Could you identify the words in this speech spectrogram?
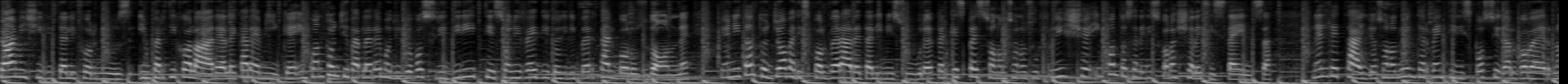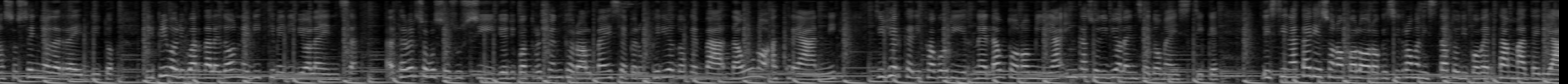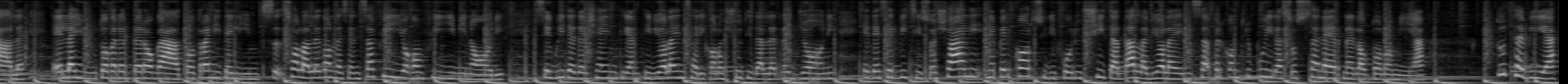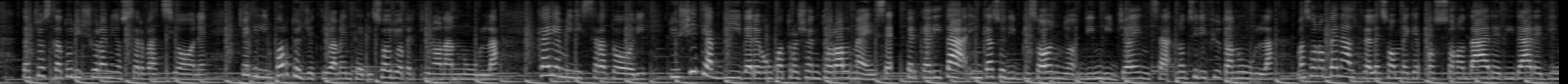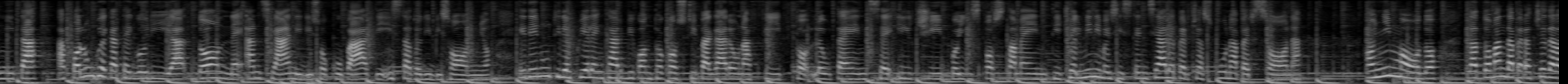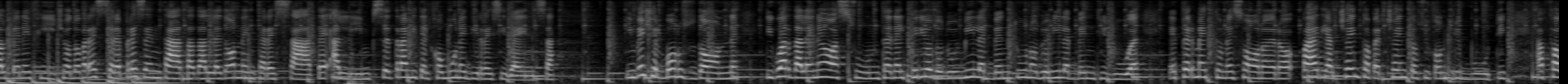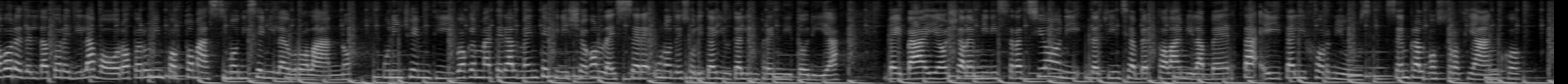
Ciao amici di Italy4 News, in particolare alle care amiche, in quanto oggi parleremo di due vostri diritti e sono il reddito di libertà e il bonus donne, e ogni tanto giova rispolverare tali misure perché spesso non se ne usufruisce in quanto se ne disconosce l'esistenza. Nel dettaglio sono due interventi disposti dal governo a sostegno del reddito. Il primo riguarda le donne vittime di violenza. Attraverso questo sussidio di 400 euro al mese per un periodo che va da 1 a 3 anni, si cerca di favorirne l'autonomia in caso di violenze domestiche. Destinatarie sono coloro che si trovano in stato di povertà materiale e l'aiuto verrebbe erogato tramite l'INPS solo alle donne senza figlio con figli minori, seguite dai centri antiviolenza riconosciuti dalle regioni e dai servizi sociali nei percorsi di fuoriuscita dalla violenza per contribuire a sostenerne l'autonomia. Tuttavia, da ciò scaturisce una mia osservazione, cioè che l'importo è oggettivamente irrisorio per chi non ha nulla. Cari amministratori, riuscite a vivere con 400 euro al mese? Per carità, in caso di bisogno, di indigenza, non si rifiuta nulla, ma sono ben altre le somme che possono dare e ridare dignità a qualunque categoria, donne, anziani, disoccupati, in stato di bisogno. Ed è inutile qui elencarvi quanto costi pagare un affitto, le utenze, il cibo, gli spostamenti, cioè il minimo esistenziale per ciascuna persona. A ogni modo, la domanda per accedere al beneficio dovrà essere presentata dalle donne interessate all'INPS tramite il comune di residenza. Invece il bonus donne riguarda le neoassunte nel periodo 2021-2022 e permette un esonero pari al 100% sui contributi a favore del datore di lavoro per un importo massimo di 6.000 euro l'anno, un incentivo che materialmente finisce con l'essere uno dei soliti aiuti all'imprenditoria. Bye bye alle amministrazioni da Cinzia Bertolami Laberta e Italy4 News, sempre al vostro fianco.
